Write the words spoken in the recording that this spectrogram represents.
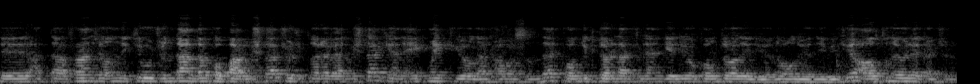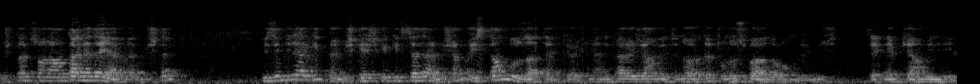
E, hatta Franca'nın iki ucundan da koparmışlar, çocuklara vermişler ki yani ekmek yiyorlar havasında. Kondüktörler falan geliyor, kontrol ediyor ne oluyor ne bitiyor. Altını öyle kaçırmışlar. Sonra Antalya'da yer vermişler. Bizimkiler gitmemiş. Keşke gitselermiş ama İstanbul zaten köy. Yani Karacaahmet'in orada Tunus Bağ'da olmuyormuş. Zeynep Kamil değil.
